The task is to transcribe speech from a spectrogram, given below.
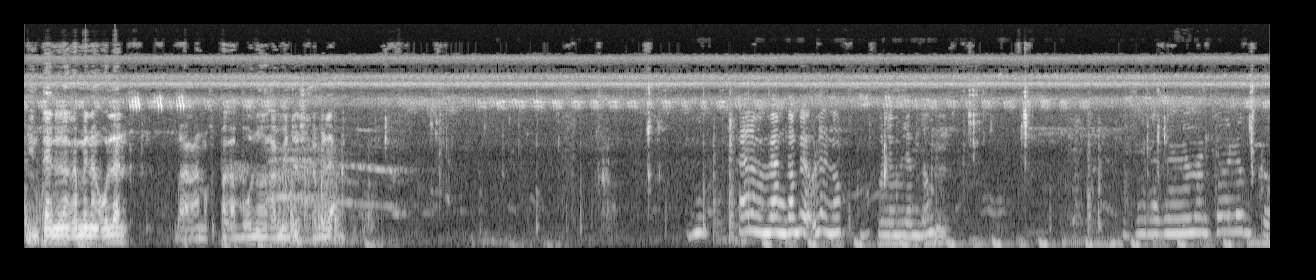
Hintay na lang kami ng ulan. Baka makapag-abono kami doon sa kabila. Hmm. Kaya naman ang gabi ulan no? Ulim-lim doon. Masarap na naman tulog ko.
